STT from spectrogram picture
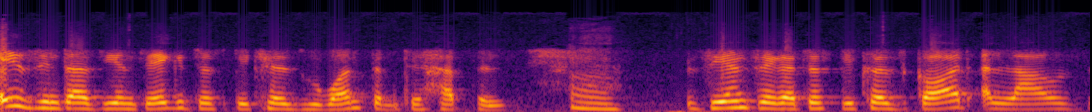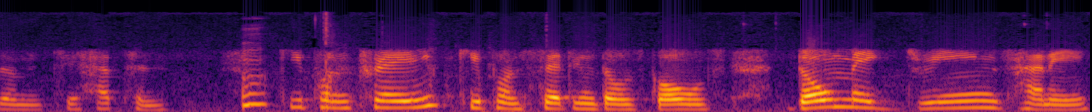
Izinto aziyenzeki just because we want them to happen. Mm. Ziyenzeka just because God allows them to happen. Keep on praying, keep on setting those goals. Don't make dreams, honey.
